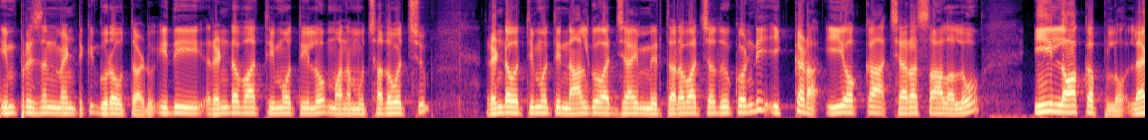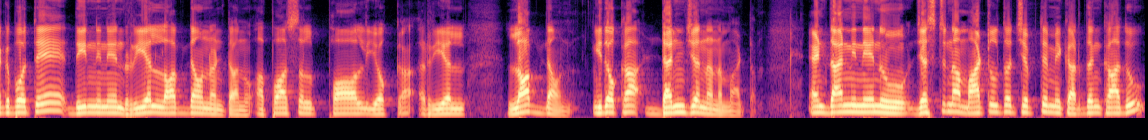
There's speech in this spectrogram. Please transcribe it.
ఇంప్రిజన్మెంట్కి గురవుతాడు. ఇది రెండవ తిమోతిలో మనము చదవచ్చు. రెండవ తిమోతి నాలుగో అధ్యాయం మీరు తర్వాత చదువుకోండి. ఇక్కడ ఈ యొక్క చెరసాలలో ఈ లాకప్లో లేకపోతే దీన్ని నేను రియల్ లాక్డౌన్ అంటాను. అపాసల్ పాల్ యొక్క రియల్ లాక్డౌన్. ఇదొక డంజన్ అన్నమాట. అండ్ దాన్ని నేను జస్ట్ నా మాటలతో చెప్తే మీకు అర్థం కాదు.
